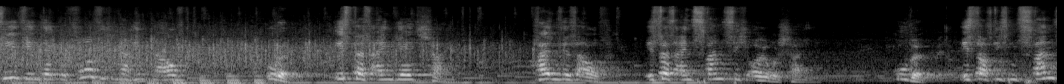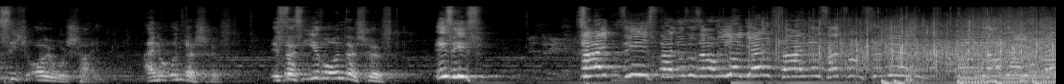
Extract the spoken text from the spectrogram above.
ziehen Sie den Deckel vorsichtig nach hinten auf. Uwe, ist das ein Geldschein? Falten Sie es auf. Ist das ein 20-Euro-Schein? Uwe, ist auf diesem 20-Euro-Schein eine Unterschrift? Ist das Ihre Unterschrift? Ist es? Zeigen Sie es, dann ist es auch Ihr Geldschein. Es hat funktioniert. Unglaublich.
